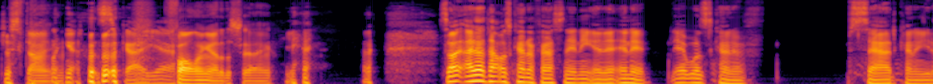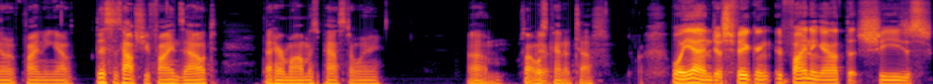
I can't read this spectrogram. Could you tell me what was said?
Just dying. falling out of the sky. Yeah. falling out of the sky. yeah. so I, I thought that was kind of fascinating, and and it it was kind of sad, kind of you know finding out this is how she finds out that her mom has passed away. Um, so it was Yeah. kind of tough. Well, yeah, and just figuring, finding out that she's,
